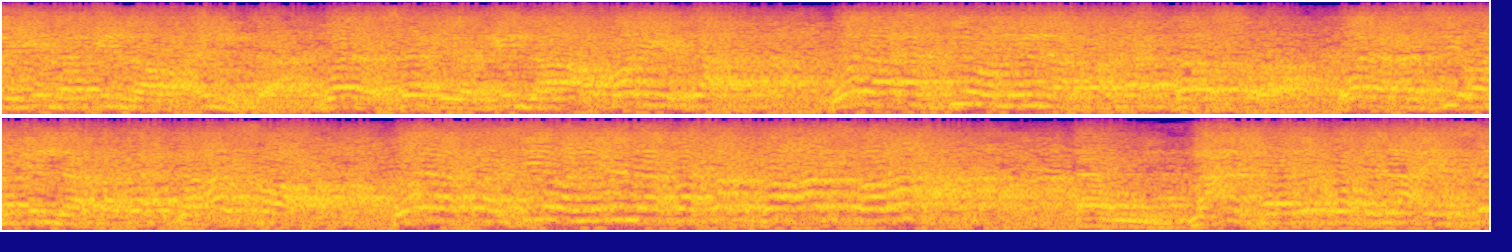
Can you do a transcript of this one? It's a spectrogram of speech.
ميتا إلا رحمته. ولا سائلا إلا أعطيته. ولا أسيرا إلا فككت أسرا ولا أسيرا إلا فككت أسرا ولا تأسيرا إلا فككت أسرا آمين معاشر الإخوة الأعزاء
